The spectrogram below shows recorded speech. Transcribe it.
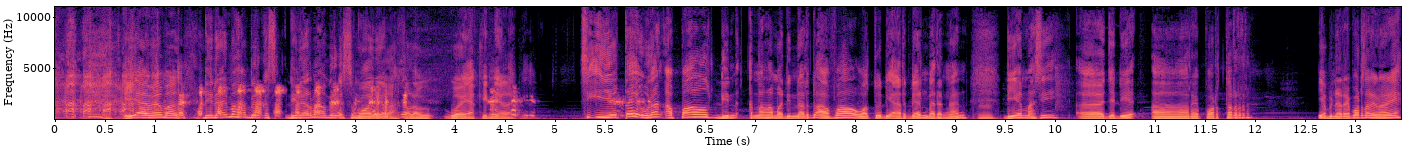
iya memang. Dinar mah hampir ke, Dinar mah hampir ke semuanya lah kalau gue yakinnya lah. gitu. Si iya teh orang apal din, kenal sama Dinar tuh apal waktu di Ardan barengan. Dia masih eh, jadi eh, reporter. Ya benar reporter ya, ya?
